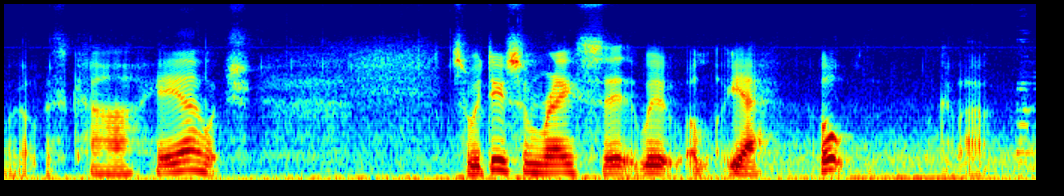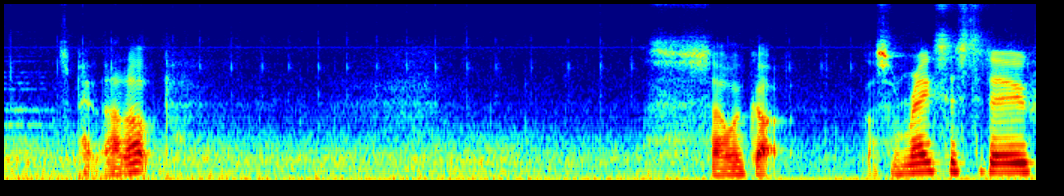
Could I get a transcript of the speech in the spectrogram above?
we've got this car here, which so we do some races. We oh, yeah. Oh, look at that. Let's pick that up. So we've got got some races to do.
